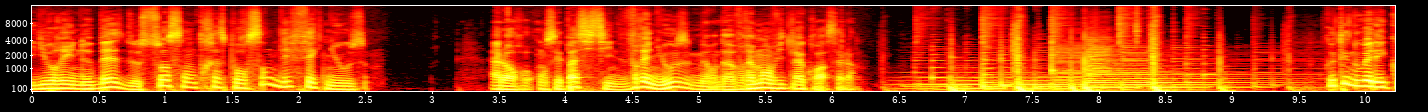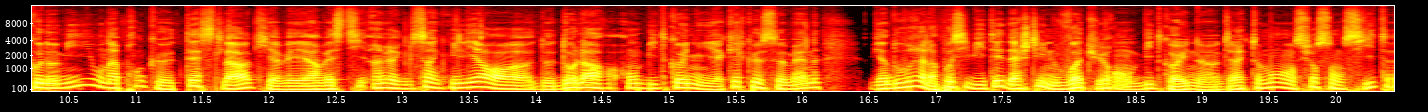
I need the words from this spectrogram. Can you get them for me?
il y aurait une baisse de 73% des fake news. Alors, on ne sait pas si c'est une vraie news, mais on a vraiment envie de la croire, celle-là. Côté nouvelle économie, on apprend que Tesla, qui avait investi 1,5 milliard de dollars en Bitcoin il y a quelques semaines, vient d'ouvrir la possibilité d'acheter une voiture en Bitcoin euh, directement sur son site.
